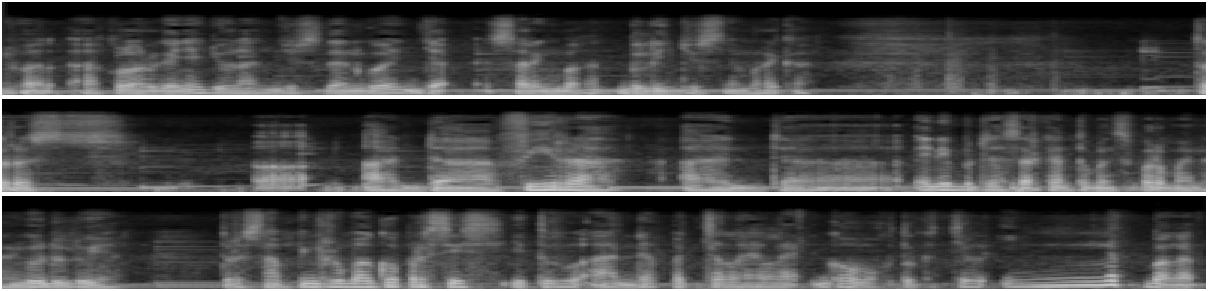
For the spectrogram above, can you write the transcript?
jual uh, keluarganya jualan jus dan gue sering banget beli jusnya mereka. Terus uh, ada Vira ada ini berdasarkan teman sepermainan gue dulu ya. Terus samping rumah gue persis itu ada pecel lele. Gue waktu kecil inget banget.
